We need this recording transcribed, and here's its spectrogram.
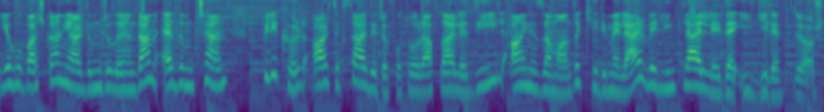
Yahoo Başkan Yardımcılarından Adam Chen, Flickr artık sadece fotoğraflarla değil aynı zamanda kelimeler ve linklerle de ilgili diyor.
